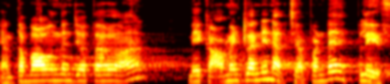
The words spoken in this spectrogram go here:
ఎంత బాగుందని చెప్తారు మీ కామెంట్లన్నీ నాకు చెప్పండి ప్లీజ్.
